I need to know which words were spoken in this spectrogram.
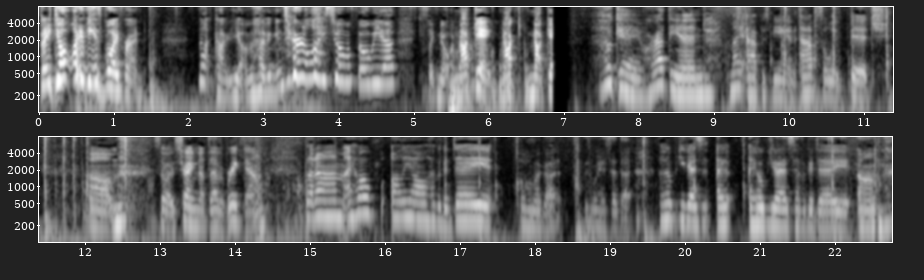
But I don't want to be his boyfriend. Not Kaguya. I'm having internalized homophobia. Just like, no, I'm not gay. Not not gay. Okay, we're at the end. My app is being an absolute bitch. Um, so I was trying not to have a breakdown. But um, I hope all y'all have a good day. Oh my god, the way I said that. I hope you guys. I I hope you guys have a good day. Um.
